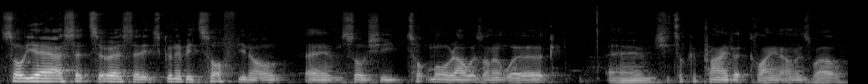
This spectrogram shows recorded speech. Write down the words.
so yeah, I said to her, I said, it's going to be tough, you know. Um, so she took more hours on at work. Um, she took a private client on as well.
